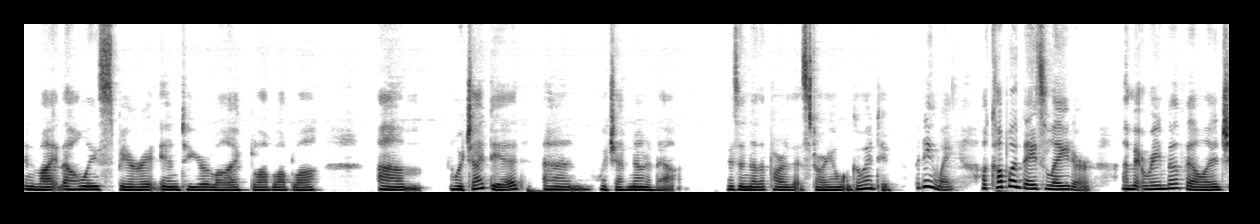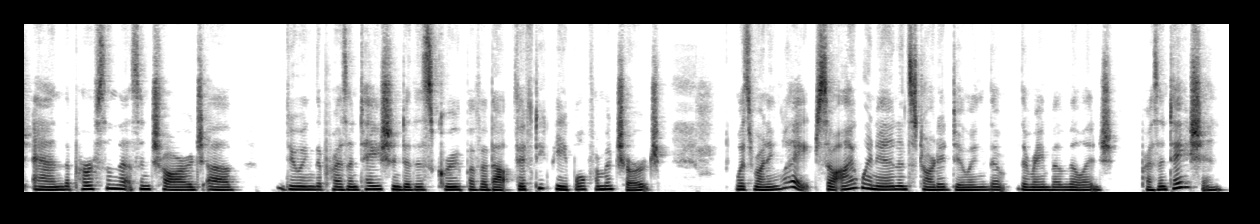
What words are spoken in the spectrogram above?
invite the Holy Spirit into your life, blah, blah, blah. Um, which I did and which I've known about. There's another part of that story I won't go into. But anyway, a couple of days later, I'm at Rainbow Village, and the person that's in charge of doing the presentation to this group of about 50 people from a church was running late. So I went in and started doing the, the Rainbow Village presentation.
